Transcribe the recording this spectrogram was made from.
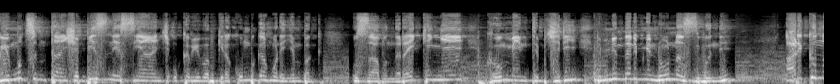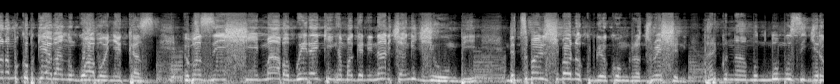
uyu munsi nutangije bizinesi yanjye ukabibabwira ku mbuga nkoranyambaga. Uzabona like enye komenti ebyiri rimwe na rimwe ntunazibone. Ariko nuramuka ubwiye abantu ngo wabonye akazi. Bazishima baguhe like nka magana inani cyangwa igihumbi ndetse benshi banakubwira congratulation. Ariko nta muntu n'umwe uzigera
